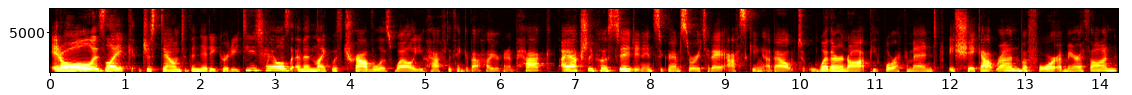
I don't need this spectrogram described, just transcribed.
It all is like just down to the nitty gritty details. And then like with travel as well, you have to think about how you're going to pack. I actually posted an Instagram story today asking about whether or not people recommend a shakeout run before a marathon.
